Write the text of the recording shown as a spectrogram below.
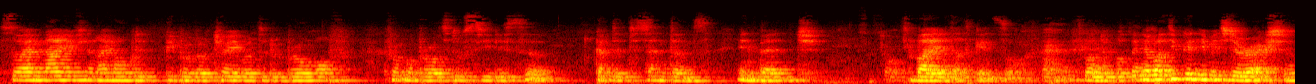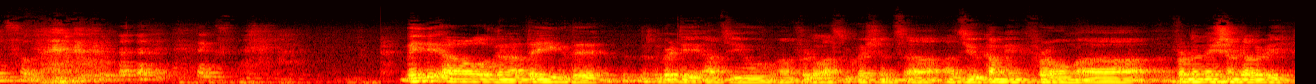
So I'm naive and I hope that people will travel to the Broumov from abroad to see this uh, cutted sentence in bench by Atkins. So it's wonderful. Thing. yeah, but you can image the reaction. So thanks. Maybe I'm gonna take the liberty as you uh, for the last two questions. Uh, as you coming from uh, from the National Gallery,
